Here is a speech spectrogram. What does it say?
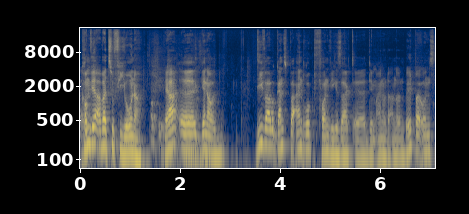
Kommen wir aber zu Fiona. Okay. Ja, äh, genau. Die war ganz beeindruckt von, wie gesagt, äh, dem ein oder anderen Bild bei uns.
